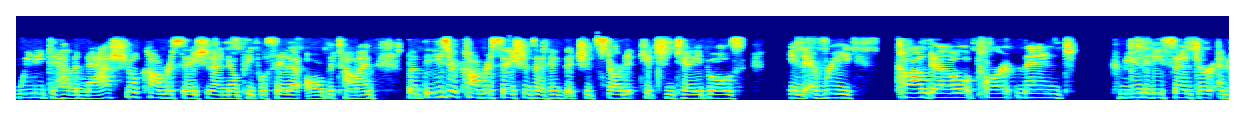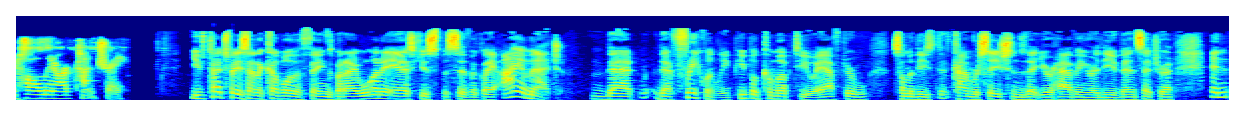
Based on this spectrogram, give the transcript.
we need to have a national conversation. I know people say that all the time, but these are conversations I think that should start at kitchen tables in every condo, apartment, community center, and home in our country. You've touched base on a couple of the things, but I want to ask you specifically. I imagine that that frequently people come up to you after some of these conversations that you're having or the events that you're at, and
